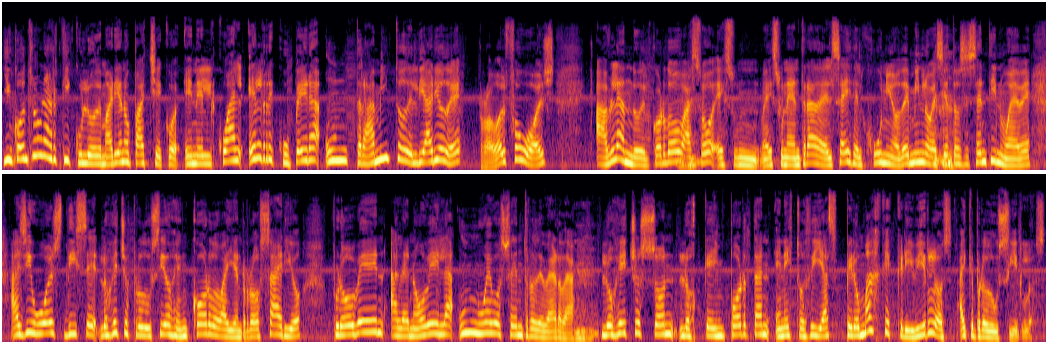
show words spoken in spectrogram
Y encontré un artículo de Mariano Pacheco en el cual él recupera un tramito del diario de Rodolfo Walsh hablando del Cordobazo, es, un, es una entrada del 6 de junio de 1969. Allí Walsh dice, los hechos producidos en Córdoba y en Rosario proveen a la novela un nuevo centro de verdad. Los hechos son los que importan en estos días, pero más que escribirlos, hay que producirlos.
